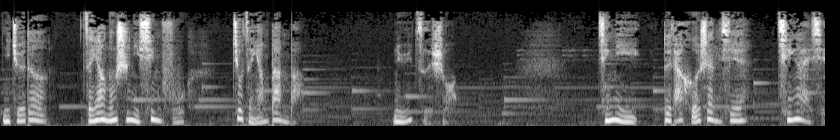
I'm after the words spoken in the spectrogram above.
你觉得？”怎样能使你幸福，就怎样办吧。女子说：“请你对他和善些，亲爱些。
